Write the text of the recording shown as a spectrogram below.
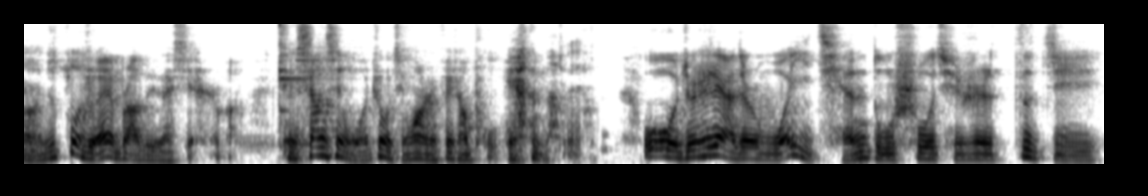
啊、嗯，就作者也不知道自己在写什么，请相信我，这种情况是非常普遍的。对，我我觉得是这样，就是我以前读书其实自己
